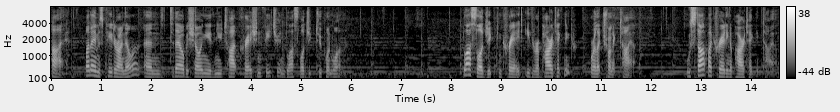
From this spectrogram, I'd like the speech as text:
Hi, my name is Peter Einella and today I'll be showing you the new tie-up creation feature in BlastLogic 2.1. BlastLogic can create either a pyrotechnic or electronic tie-up. We'll start by creating a pyrotechnic tie-up.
